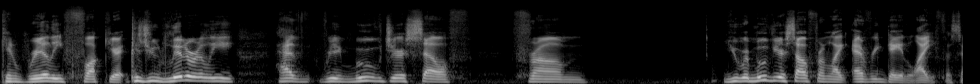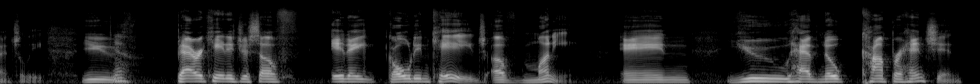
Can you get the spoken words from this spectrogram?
can really fuck your because you literally have removed yourself from you remove yourself from like everyday life essentially you've Yeah. barricaded yourself in a golden cage of money and you have no comprehension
